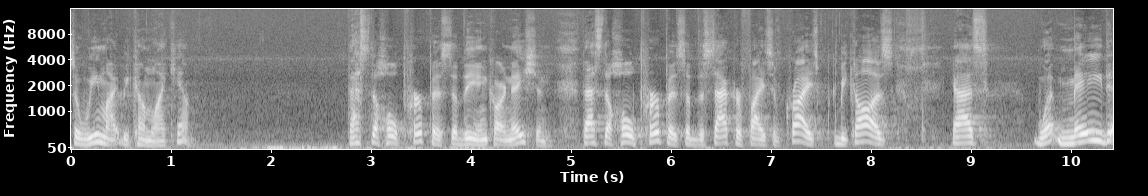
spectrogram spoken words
so we might become like him. That's the whole purpose of the incarnation. That's the whole purpose of the sacrifice of Christ because, guys, what made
